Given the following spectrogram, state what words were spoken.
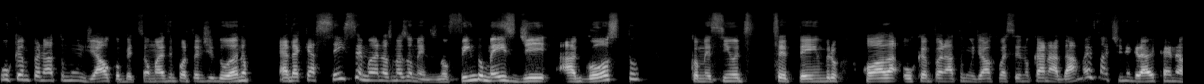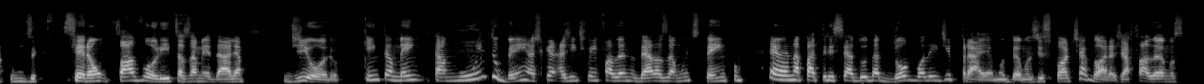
O Campeonato Mundial, competição mais importante do ano, é daqui a seis semanas, mais ou menos. No fim do mês de agosto, comecinho de setembro, rola o Campeonato Mundial, que vai ser no Canadá, mas Martine Grau e Kaina Kunze serão favoritas à medalha de ouro. Quem também está muito bem, acho que a gente vem falando delas há muito tempo, é a Ana Patrícia Duda do vôlei de praia. Mudamos de esporte agora. Já falamos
